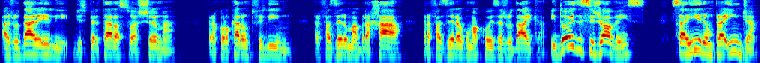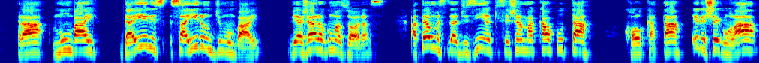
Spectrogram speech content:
ajudar ele a despertar a sua chama para colocar um tefilim, para fazer uma brachá, para fazer alguma coisa judaica. E dois desses jovens saíram para a Índia, para Mumbai. Daí eles saíram de Mumbai, viajaram algumas horas, até uma cidadezinha que se chama Calcutá, Kolkata. Eles chegam lá,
